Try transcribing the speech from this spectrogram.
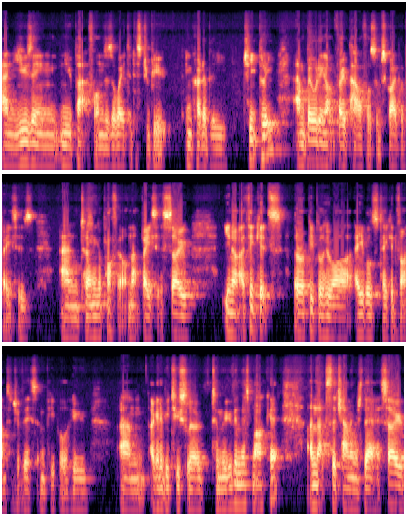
and using new platforms as a way to distribute incredibly cheaply and building up very powerful subscriber bases and turning a profit on that basis. So, you know, I think it's there are people who are able to take advantage of this and people who um, are going to be too slow to move in this market, and that's the challenge there. So,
